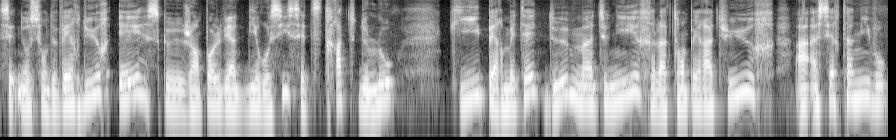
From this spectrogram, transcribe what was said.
cette notion de verdure et ce que Jean-Paul vient de dire aussi, cette strate de l'eau qui permettait de maintenir la température à un certain niveau.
